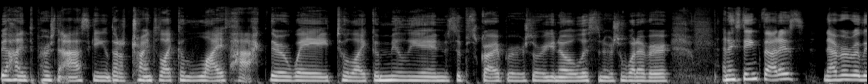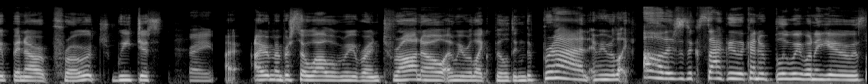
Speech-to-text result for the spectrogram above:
behind the person asking that are trying to like a life hack their way to like a million subscribers or you know listeners or whatever. And I think that has never really been our approach. We just Right. I, I remember so well when we were in Toronto and we were like building the brand and we were like, oh, this is exactly the kind of blue we want to use.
